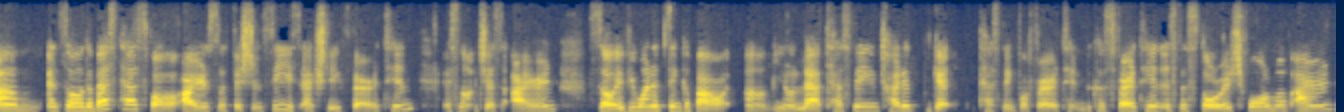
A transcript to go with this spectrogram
Um, and so the best test for iron sufficiency is actually ferritin. It's not just iron. So if you want to think about, um, you know, lab testing, try to get testing for ferritin because ferritin is the storage form of iron.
